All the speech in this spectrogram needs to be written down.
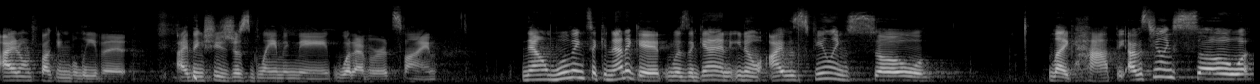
I don't fucking believe it. I think she's just blaming me. Whatever, it's fine. Now, moving to Connecticut was again, you know, I was feeling so like happy. I was feeling so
